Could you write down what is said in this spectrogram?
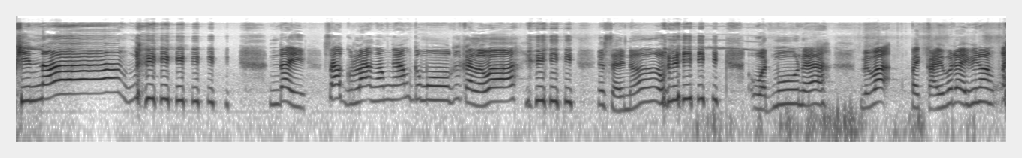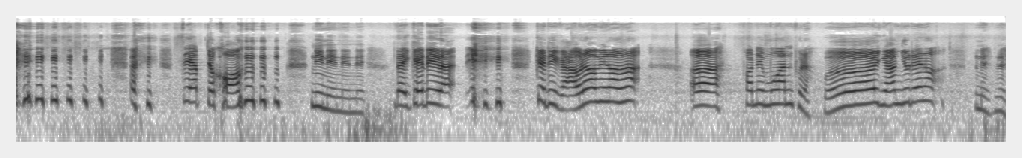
พี่น้องได้ซากุระงามๆก็โมก็กันแล้ววะจะใส่เนาะวันนี้อวดมูนะแบบว่าไปไกลว่าได้พี่น้องเสียบเจ้าของ นี่นี่นี่นี่ได้แค่นี้ละแค่นี้ก็เอาเนาะพี่น้องเนาะเออพอในมวนพุ่นอะเว้ยงามอยู่เด้เนาะนี่นี่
